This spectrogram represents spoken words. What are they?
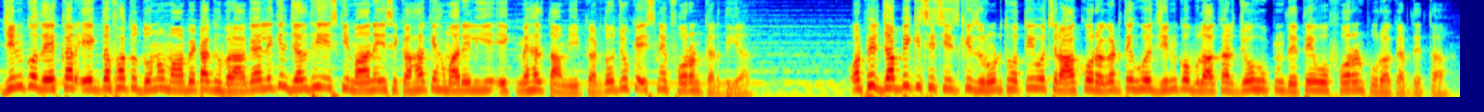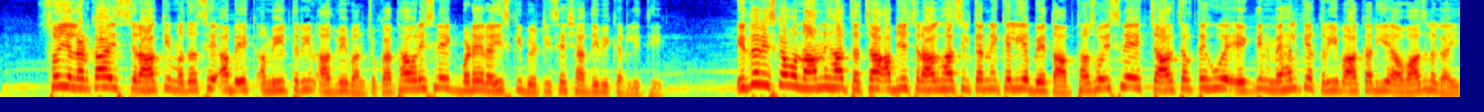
جن کو دیکھ کر ایک دفعہ تو دونوں ماں بیٹا گھبرا گئے، لیکن جلد ہی اس کی ماں نے اسے کہا کہ ہمارے لیے ایک محل تعمیر کر دو، جو کہ اس نے فوراً کر دیا۔ اور پھر جب بھی کسی چیز کی ضرورت ہوتی، وہ چراغ کو رگڑتے ہوئے جن کو بلا کر جو حکم دیتے، وہ فوراً پورا کر دیتا۔ سو یہ لڑکا اس چراغ کی مدد سے اب ایک امیر ترین آدمی بن چکا تھا اور اس نے ایک بڑے رئیس کی بیٹی سے شادی بھی کر لی تھی۔ ادھر اس کا وہ نام نہاد چچا، اب یہ چراغ حاصل کرنے کے لیے بے تاب تھا۔ سو اس نے ایک چال چلتے ہوئے ایک دن محل کے قریب آ کر یہ آواز لگائی۔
